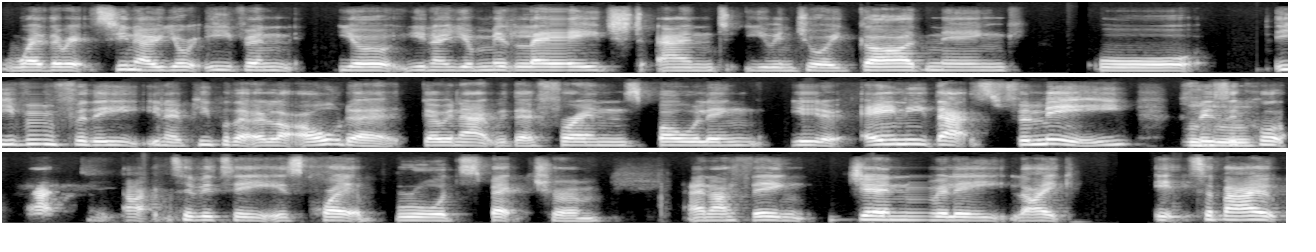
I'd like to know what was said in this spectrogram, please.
whether it's you know you're even you're you know you're middle aged and you enjoy gardening or even for the you know people that are a lot older going out with their friends bowling you know any that's for me mm-hmm. physical act- activity is quite a broad spectrum and i think generally like it's about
